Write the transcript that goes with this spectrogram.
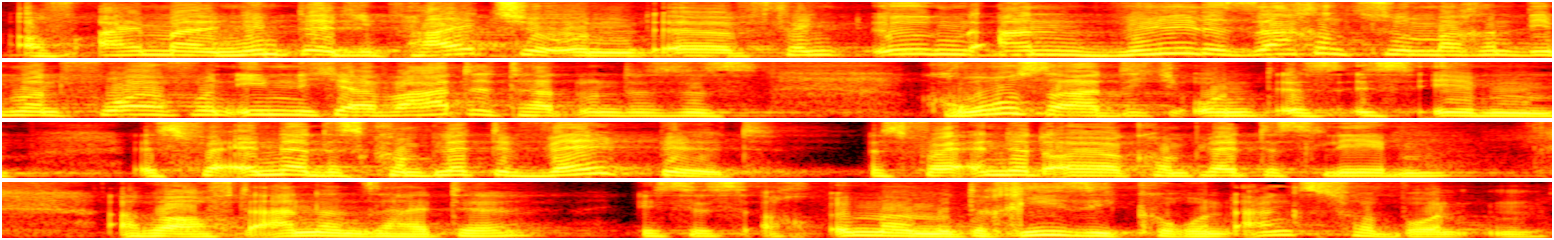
Auf einmal nimmt er die Peitsche und äh, fängt irgendwann wilde Sachen zu machen, die man vorher von ihm nicht erwartet hat. Und es ist großartig und es ist eben, es verändert das komplette Weltbild. Es verändert euer komplettes Leben. Aber auf der anderen Seite ist es auch immer mit Risiko und Angst verbunden.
